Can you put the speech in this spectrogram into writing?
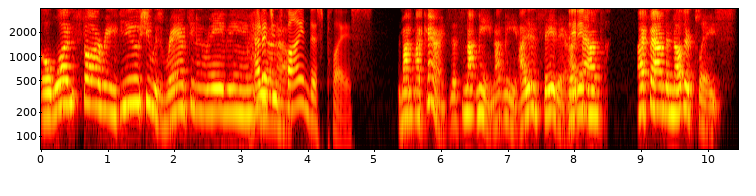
a one star review." She was ranting and raving. How did you know. find this place? my my parents? That's not me. Not me. I didn't stay there. They I didn't- found I found another place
